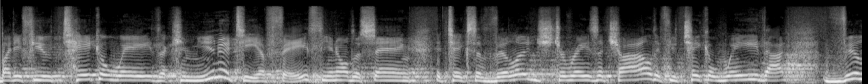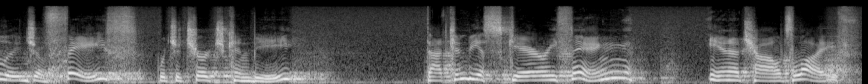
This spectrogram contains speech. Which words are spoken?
but if you take away the community of faith, you know the saying, it takes a village to raise a child. If you take away that village of faith, which a church can be, that can be a scary thing in a child's life.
